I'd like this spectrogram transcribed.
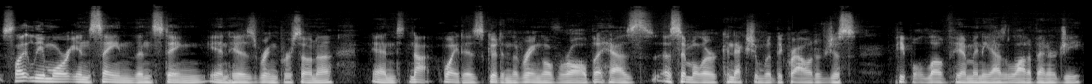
slightly more insane than Sting in his ring persona, and not quite as good in the ring overall, but has a similar connection with the crowd of just people love him and he has a lot of energy.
